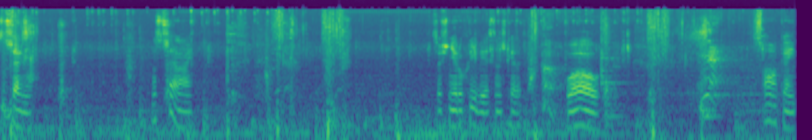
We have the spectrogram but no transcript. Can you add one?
Strzel mnie. No strzelaj. Coś nieruchliwy jest ten szkielet. Wow. Okej.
